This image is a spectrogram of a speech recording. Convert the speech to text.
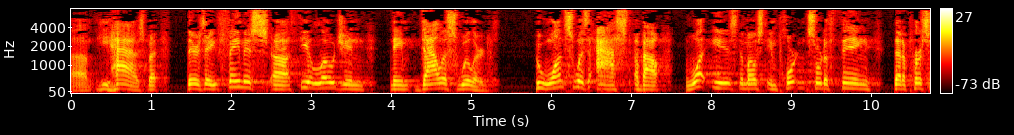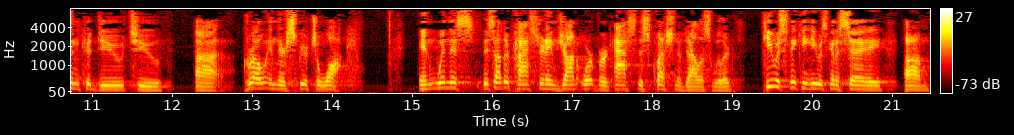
um, he has. But there's a famous uh, theologian named Dallas Willard who once was asked about what is the most important sort of thing that a person could do to uh, grow in their spiritual walk. And when this this other pastor named John Ortberg asked this question of Dallas Willard, he was thinking he was going to say, um,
